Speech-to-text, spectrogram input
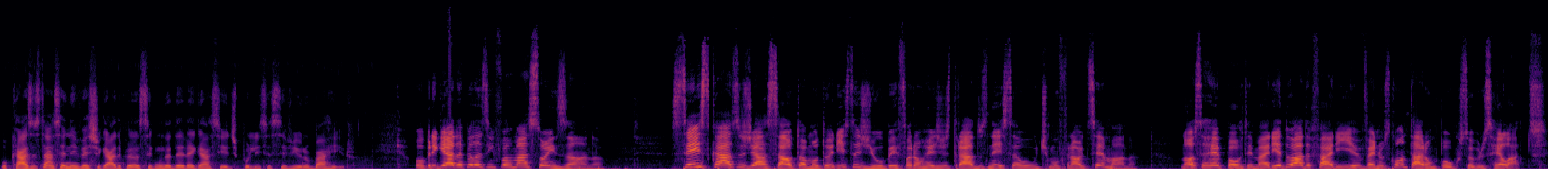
O caso está sendo investigado pela segunda delegacia de Polícia Civil no Barreiro. Obrigada pelas informações, Ana. Seis casos de assalto a motoristas de Uber foram registrados nesse último final de semana. Nossa repórter Maria Eduarda Faria vai nos contar um pouco sobre os relatos.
